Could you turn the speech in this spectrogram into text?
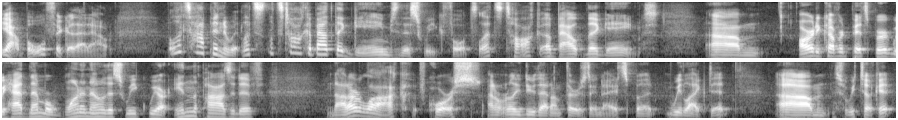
yeah, but we'll figure that out. But let's hop into it. Let's let's talk about the games this week, folks. Let's talk about the games. Um, already covered Pittsburgh. We had them. We're one and zero this week. We are in the positive. Not our lock, of course. I don't really do that on Thursday nights, but we liked it, um, so we took it,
